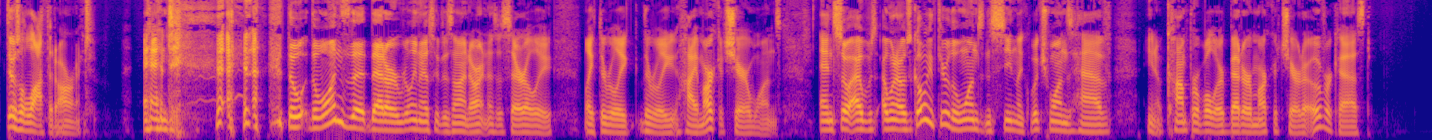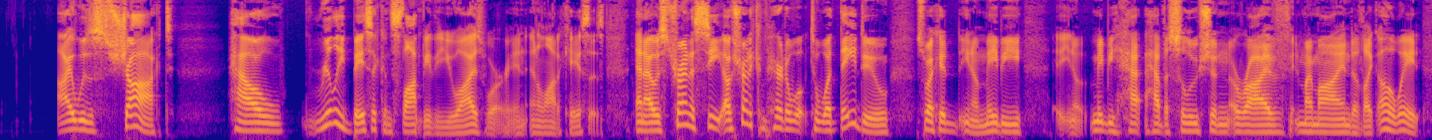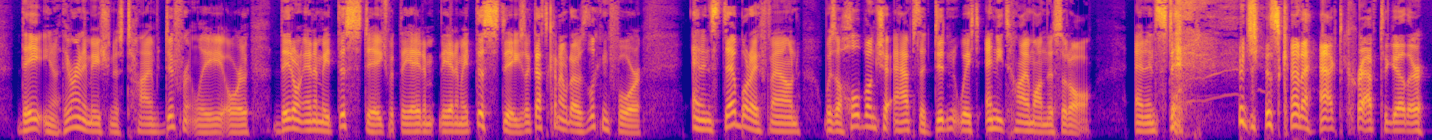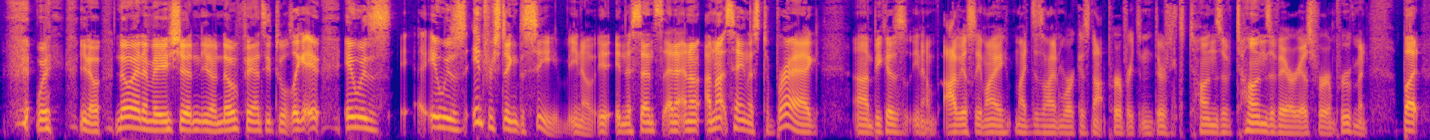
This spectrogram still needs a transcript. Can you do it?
There's a lot that aren't. And, and, the the ones that, that are really nicely designed aren't necessarily like the really the really high market share ones. And so I was when I was going through the ones and seeing like which ones have you know comparable or better market share to Overcast, I was shocked how really basic and sloppy the UIs were in, in a lot of cases. And I was trying to see, I was trying to compare to what, to what they do so I could, you know, maybe, you know, maybe ha- have a solution arrive in my mind of like, oh, wait, they, you know, their animation is timed differently or they don't animate this stage, but they, anim- they animate this stage. Like that's kind of what I was looking for. And instead what I found was a whole bunch of apps that didn't waste any time on this at all. And instead, just kind of hacked crap together with you know no animation, you know no fancy tools. Like it, it was it was interesting to see, you know, in the sense. And, and I'm not saying this to brag, uh, because you know obviously my my design work is not perfect, and there's tons of tons of areas for improvement. But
